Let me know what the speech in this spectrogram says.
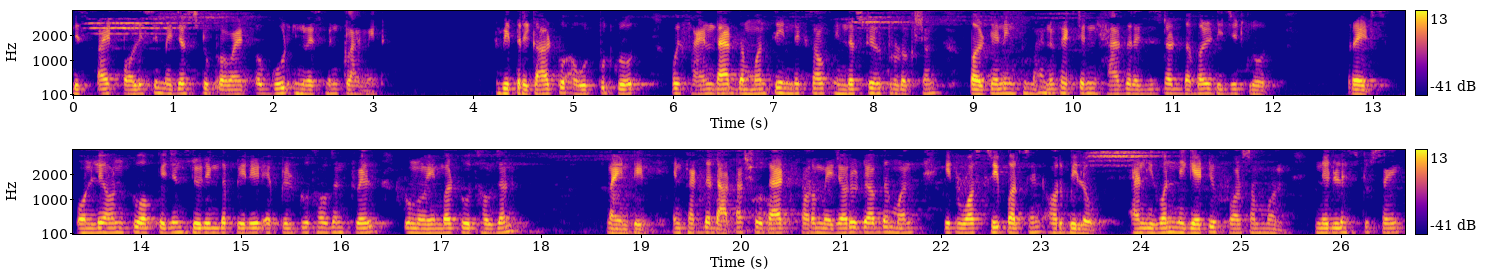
despite policy measures to provide a good investment climate. With regard to output growth, we find that the monthly index of industrial production pertaining to manufacturing has registered double digit growth rates only on two occasions during the period April 2012 to November 2019. In fact, the data show that for a majority of the month it was 3% or below and even negative for some month. Needless to say,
